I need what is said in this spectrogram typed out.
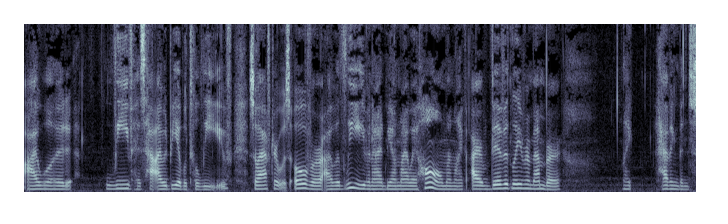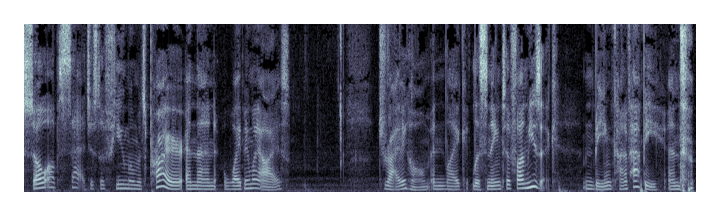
I would leave his house. I would be able to leave. So after it was over, I would leave and I'd be on my way home. And like, I vividly remember like having been so upset just a few moments prior and then wiping my eyes, driving home, and like listening to fun music and being kind of happy. And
